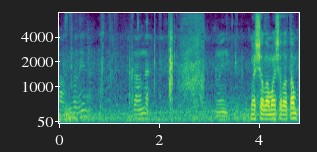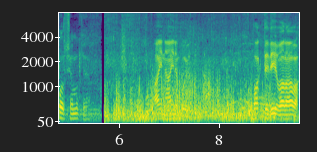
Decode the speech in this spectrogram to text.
Aslında değil mi? Kazandı. Aynen. Maşallah maşallah tam porsiyonluk ya. Aynı aynı boyut. Ufak dediği balığa bak.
